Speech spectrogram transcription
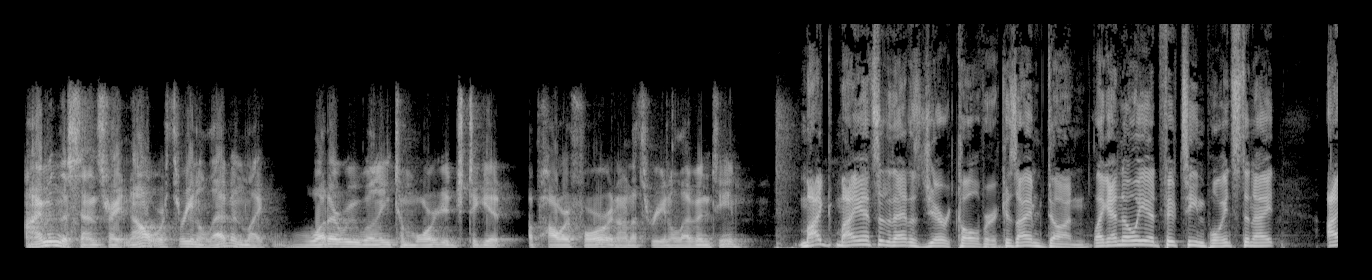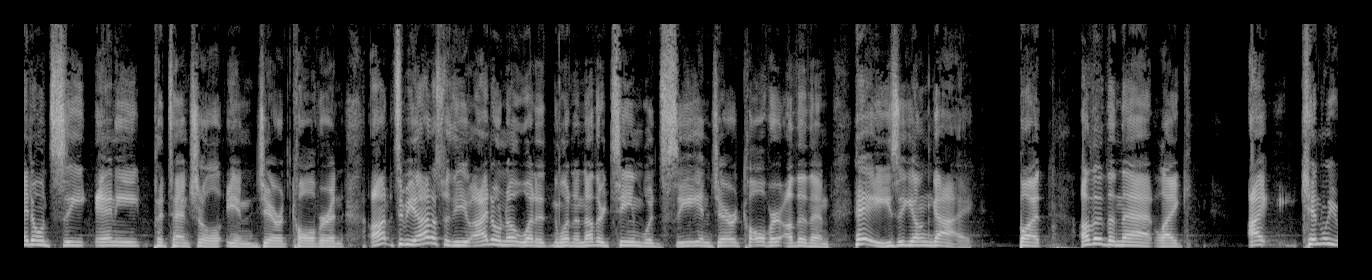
I'm in the sense right now we're three and eleven. Like, what are we willing to mortgage to get a power forward on a three and eleven team? My my answer to that is Jarrett Culver because I am done. Like I know he had 15 points tonight. I don't see any potential in Jarrett Culver. And uh, to be honest with you, I don't know what a, what another team would see in Jarrett Culver other than, hey, he's a young guy. But other than that, like, I can we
